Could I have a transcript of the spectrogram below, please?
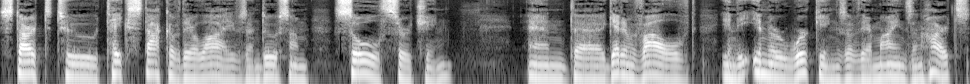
start to take stock of their lives and do some soul searching and uh, get involved in the inner workings of their minds and hearts,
